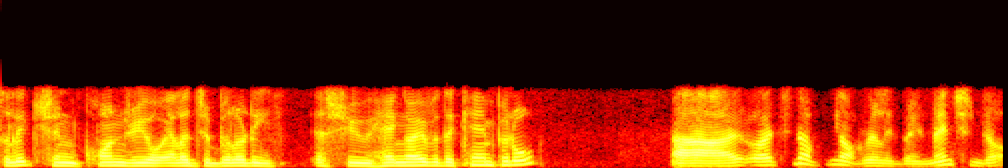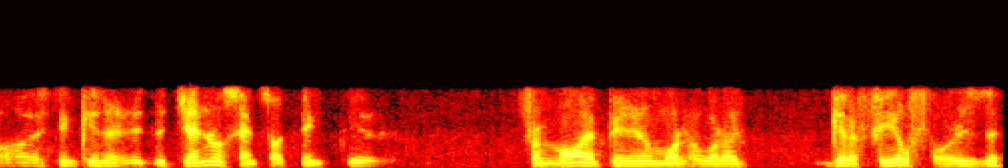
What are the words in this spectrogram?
selection quandary or eligibility issue hang over the camp at all? Uh, well, it's not not really been mentioned. I think in, a, in the general sense, I think, uh, from my opinion, and what what I get a feel for is that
